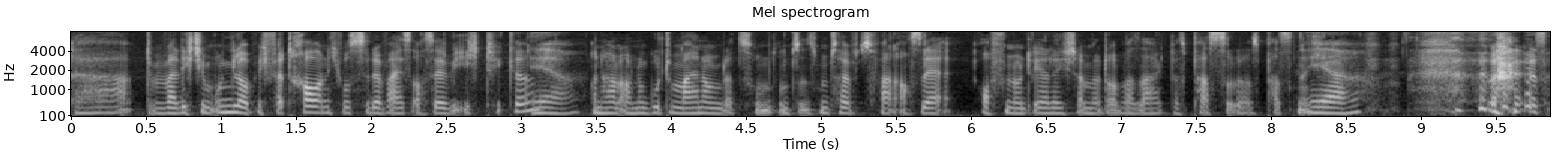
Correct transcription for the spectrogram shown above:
weil ich dem unglaublich vertraue und ich wusste, der weiß auch sehr, wie ich ticke ja. und hat auch eine gute Meinung dazu und uns im Zweifelsfall auch sehr offen und ehrlich damit, ob er sagt, das passt oder das passt nicht. Ja. es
